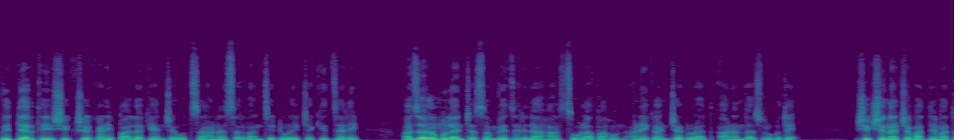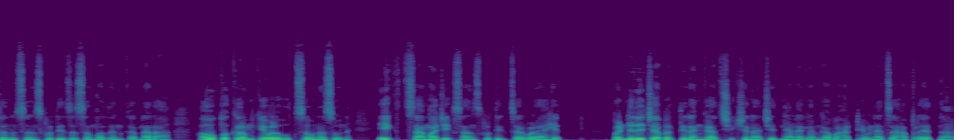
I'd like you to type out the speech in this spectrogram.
विद्यार्थी शिक्षक आणि पालक यांच्या उत्साहानं सर्वांचे डोळे चकित झाले. हजारो मुलांच्या समवेत झालेला हा सोहळा पाहून अनेकांच्या डोळ्यात आनंद अश्रू होते. शिक्षणाच्या माध्यमातून संस्कृतीचं संवर्धन करणारा हा उपक्रम केवळ उत्सव नसून एक सामाजिक सांस्कृतिक चळवळ आहे. पंढरीच्या भक्तिरंगात शिक्षणाची ज्ञानगंगा वाहत ठेवण्याचा हा प्रयत्न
